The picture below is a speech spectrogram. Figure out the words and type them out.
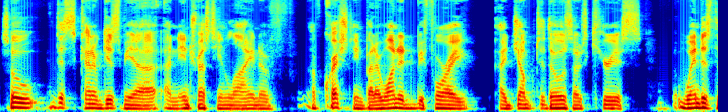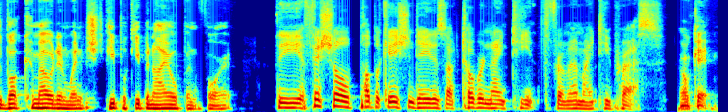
So this kind of gives me a, an interesting line of, of questioning, but I wanted before I I jumped to those. I was curious, when does the book come out and when should people keep an eye open for it? The official publication date is October 19th from MIT Press. Okay.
